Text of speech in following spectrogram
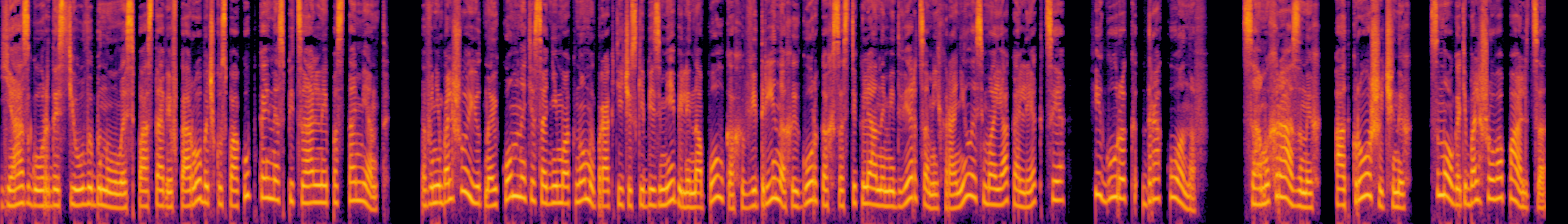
Я с гордостью улыбнулась, поставив коробочку с покупкой на специальный постамент. В небольшой уютной комнате с одним окном и практически без мебели на полках, в витринах и горках со стеклянными дверцами хранилась моя коллекция фигурок драконов. Самых разных, от крошечных, с ноготь большого пальца,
